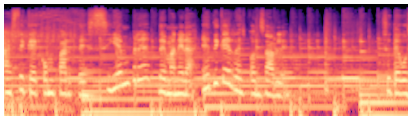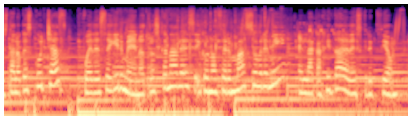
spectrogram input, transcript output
así que comparte siempre de manera ética y responsable. Si te gusta lo que escuchas, puedes seguirme en otros canales y conocer más sobre mí en la cajita de descripción.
